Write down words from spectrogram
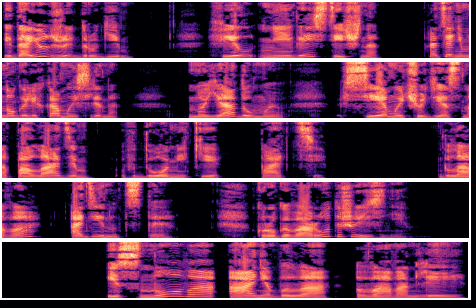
и дают жить другим. Фил не эгоистично, хотя немного легкомысленно, но я думаю, все мы чудесно поладим в домике Патти. Глава одиннадцатая. Круговорот жизни. И снова Аня была в Аванлее,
